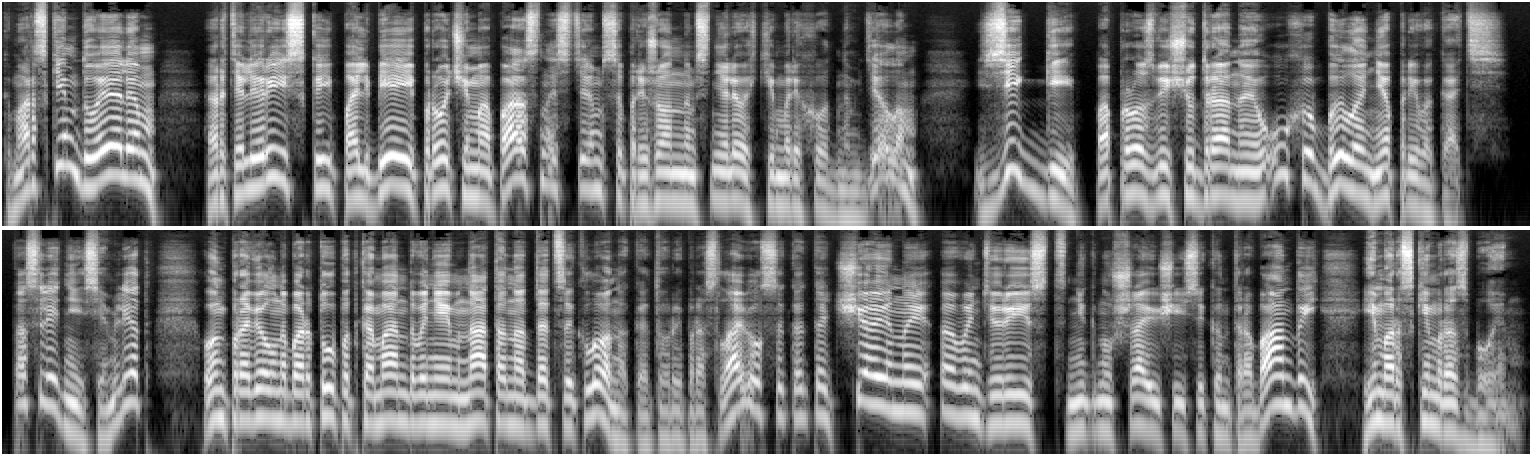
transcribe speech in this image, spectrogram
К морским дуэлям артиллерийской пальбе и прочим опасностям, сопряженным с нелегким мореходным делом, Зигги по прозвищу «Драное ухо» было не привыкать. Последние семь лет он провел на борту под командованием Натана де Циклона, который прославился как отчаянный авантюрист, не гнушающийся контрабандой и морским разбоем.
